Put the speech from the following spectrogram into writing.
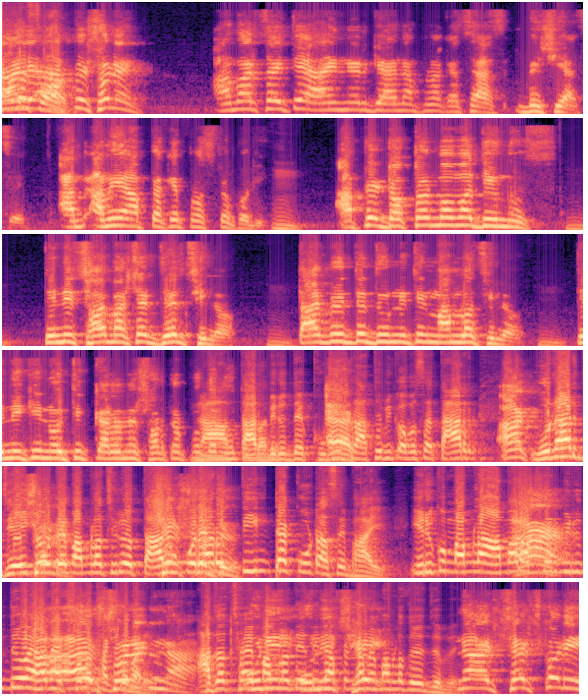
তাহলে আপনি শোনেন আমার চাইতে আইনের জ্ঞান আপনার কাছে বেশি আছে। আমি আপনাকে প্রশ্ন করি। আপনি ডক্টর মোহাম্মদ ইউনুস তিনি ছয় মাসের জেল ছিল। তার বিরুদ্ধে দুর্নীতির মামলা ছিল। তিনি কি নৈতিক কারণে সরকার প্রধান হতে তার বিরুদ্ধে এক। প্রাথমিক অবস্থা। তার ওনার যে কোর্টে মামলা ছিল তার উপরে আরও তিনটা কোর্ট আছে ভাই। এরকম মামলা আমার আপনার বিরুদ্ধেও এখন একসাথে থাকতে পারে। আজাদ সাহেব মামলা দিয়ে দিলে আপনার মামলা দিয়ে যাবে না শেষ করি।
